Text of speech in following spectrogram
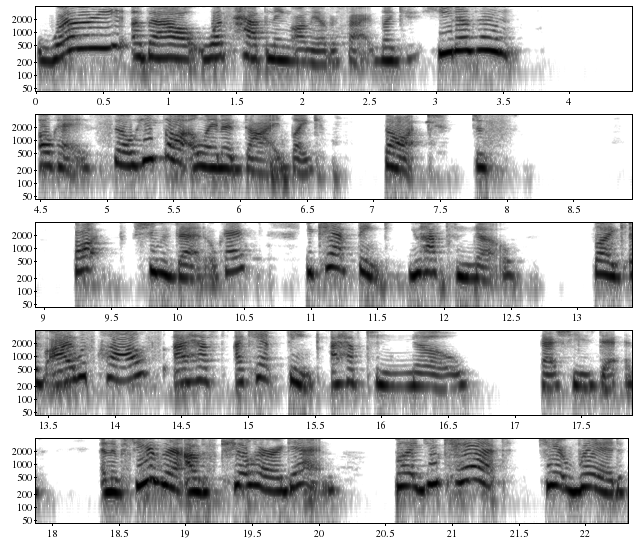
Worry about what's happening on the other side. Like, he doesn't. Okay, so he thought Elena died. Like, thought. Just thought she was dead, okay? You can't think. You have to know. Like if I was Klaus, I have I can't think. I have to know that she's dead. And if she isn't, I'll just kill her again. But you can't get rid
